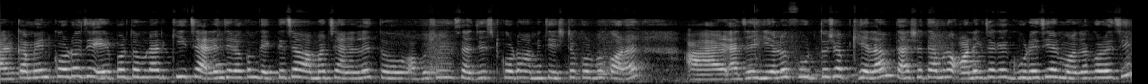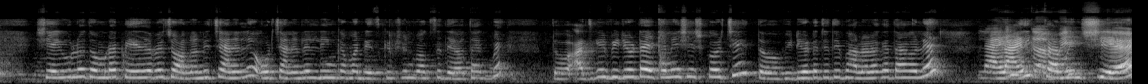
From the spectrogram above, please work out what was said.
আর কমেন্ট করো যে এরপর তোমরা আর কী চ্যালেঞ্জ এরকম দেখতে চাও আমার চ্যানেলে তো অবশ্যই সাজেস্ট করো আমি চেষ্টা করব করার। আর আজ ইয়েলো ফুড তো সব খেলাম তার সাথে আমরা অনেক জায়গায় ঘুরেছি আর মজা করেছি। সেইগুলো তোমরা পেয়ে যাবে চন্দনের চ্যানেলে ওর চ্যানেলের লিঙ্ক আমার ডিসক্রিপশন বক্সে দেওয়া থাকবে। তো আজকের ভিডিওটা এখানেই শেষ করছি। তো ভিডিওটা যদি ভালো লাগে তাহলে like comment share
